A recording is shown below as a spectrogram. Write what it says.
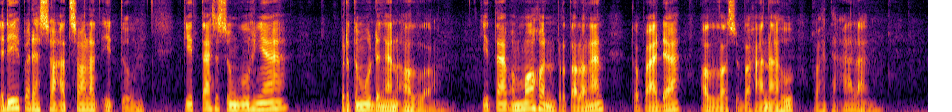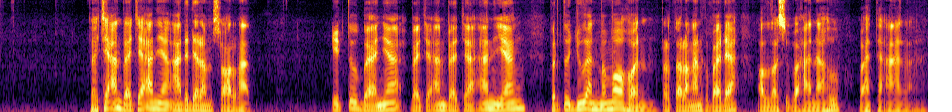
Jadi pada saat sholat itu kita sesungguhnya bertemu dengan Allah. Kita memohon pertolongan kepada Allah Subhanahu wa taala. Bacaan-bacaan yang ada dalam sholat itu banyak bacaan-bacaan yang bertujuan memohon pertolongan kepada Allah Subhanahu wa taala.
